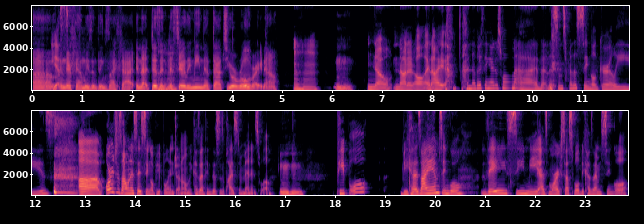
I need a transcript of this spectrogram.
um Yes. and their families and things like that and that doesn't Mhm. necessarily mean that that's your role right now hmm hmm No, not at all. And I, another thing I just want to add this one's for the single girlies. Um, or just I want to say single people in general because I think this applies to men as well. hmm People, because I am single, they see me as more accessible because I'm single.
